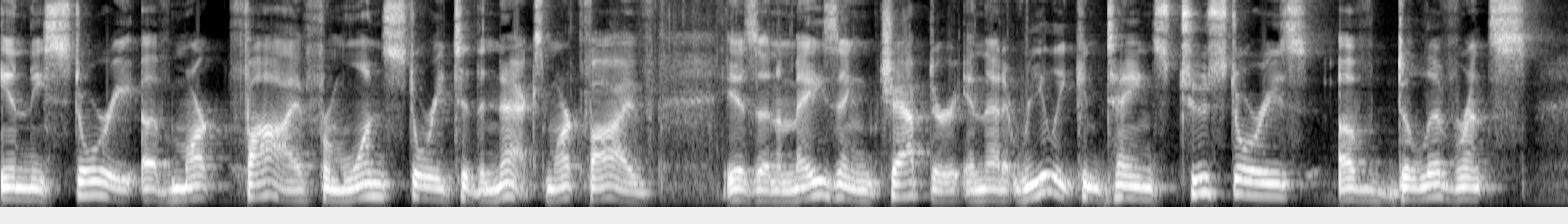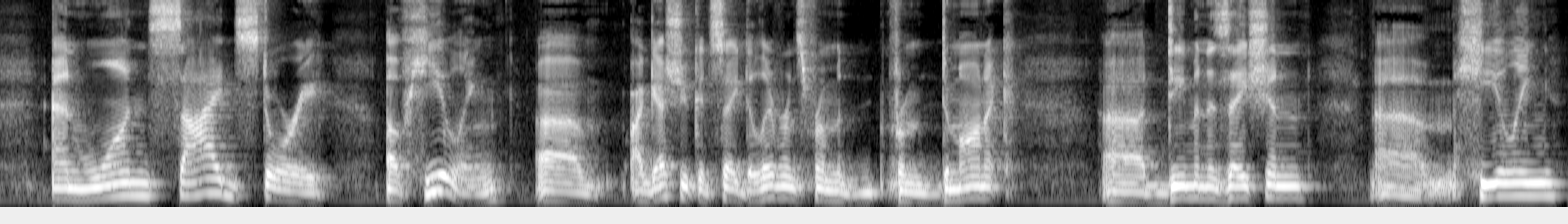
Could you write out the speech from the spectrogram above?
in the story of Mark 5 from one story to the next. Mark 5 is an amazing chapter in that it really contains two stories of deliverance and one side story of healing. Um, I guess you could say deliverance from from demonic uh, demonization um, healing,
